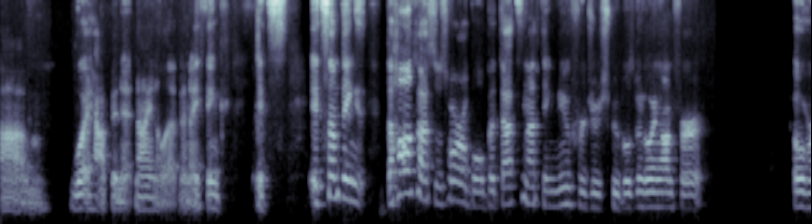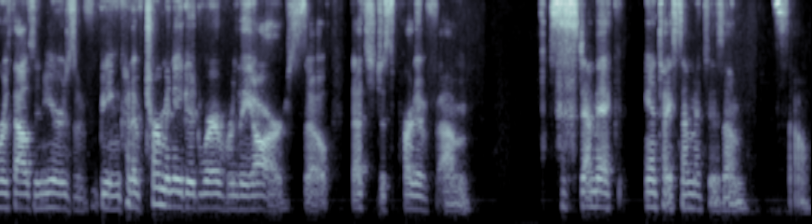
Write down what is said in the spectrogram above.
um, what happened at 9-11 i think it's it's something the holocaust was horrible but that's nothing new for jewish people. It's been going on for over a thousand years of being kind of terminated wherever they are. So that's just part of um, systemic anti-semitism. So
